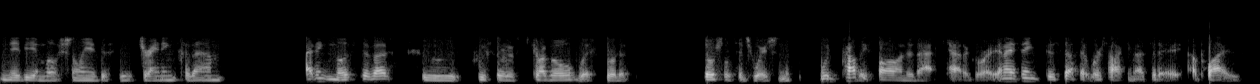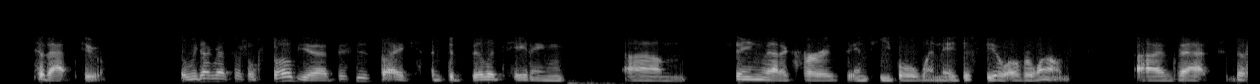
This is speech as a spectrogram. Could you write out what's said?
Maybe emotionally, this is draining for them. I think most of us who who sort of struggle with sort of social situations would probably fall under that category. And I think the stuff that we're talking about today applies to that too. When we talk about social phobia, this is like a debilitating um, thing that occurs in people when they just feel overwhelmed. Uh, that the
